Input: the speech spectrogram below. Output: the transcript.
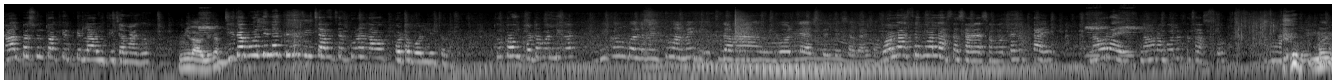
कालपासून तो किरकिर लावली तिच्या माग. मी लावली का? जिथं बोलली ना तिथं विचारायचं पुढे जाऊ खोटं बोलली तर. तू काहून खोटं बोलली का मी कोण बोलले? म्हणजे तुम्हाला माहिती का तुला मला बोलले असते ते सगळ्या बोलला असतं बोलला असतं सगळ्यासमोर. त्याच्यात काय नवरा आहे नवरा बोलतच असतो. मग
